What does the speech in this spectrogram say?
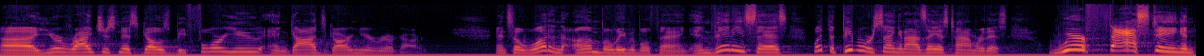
Uh, your righteousness goes before you, and God's guarding your rear guard. And so, what an unbelievable thing. And then he says, what the people were saying in Isaiah's time were this we're fasting and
